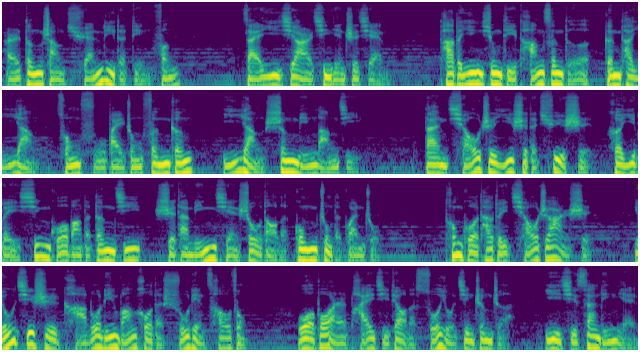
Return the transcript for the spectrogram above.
而登上权力的顶峰。在一七二七年之前。他的英兄弟唐森德跟他一样从腐败中分羹，一样声名狼藉。但乔治一世的去世和一位新国王的登基，使他明显受到了公众的关注。通过他对乔治二世，尤其是卡罗琳王后的熟练操纵，沃波尔排挤掉了所有竞争者。一七三零年，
